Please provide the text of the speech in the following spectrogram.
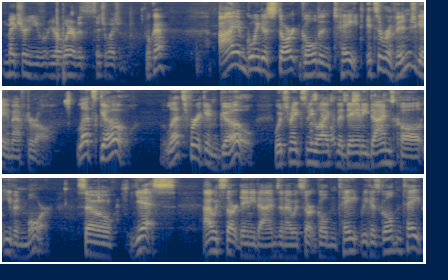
make sure you you're aware of his situation. Okay. I am going to start Golden Tate. It's a revenge game after all. Let's go. Let's freaking go. Which makes me like the Danny Dimes call even more. So, yes, I would start Danny Dimes and I would start Golden Tate because Golden Tate,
